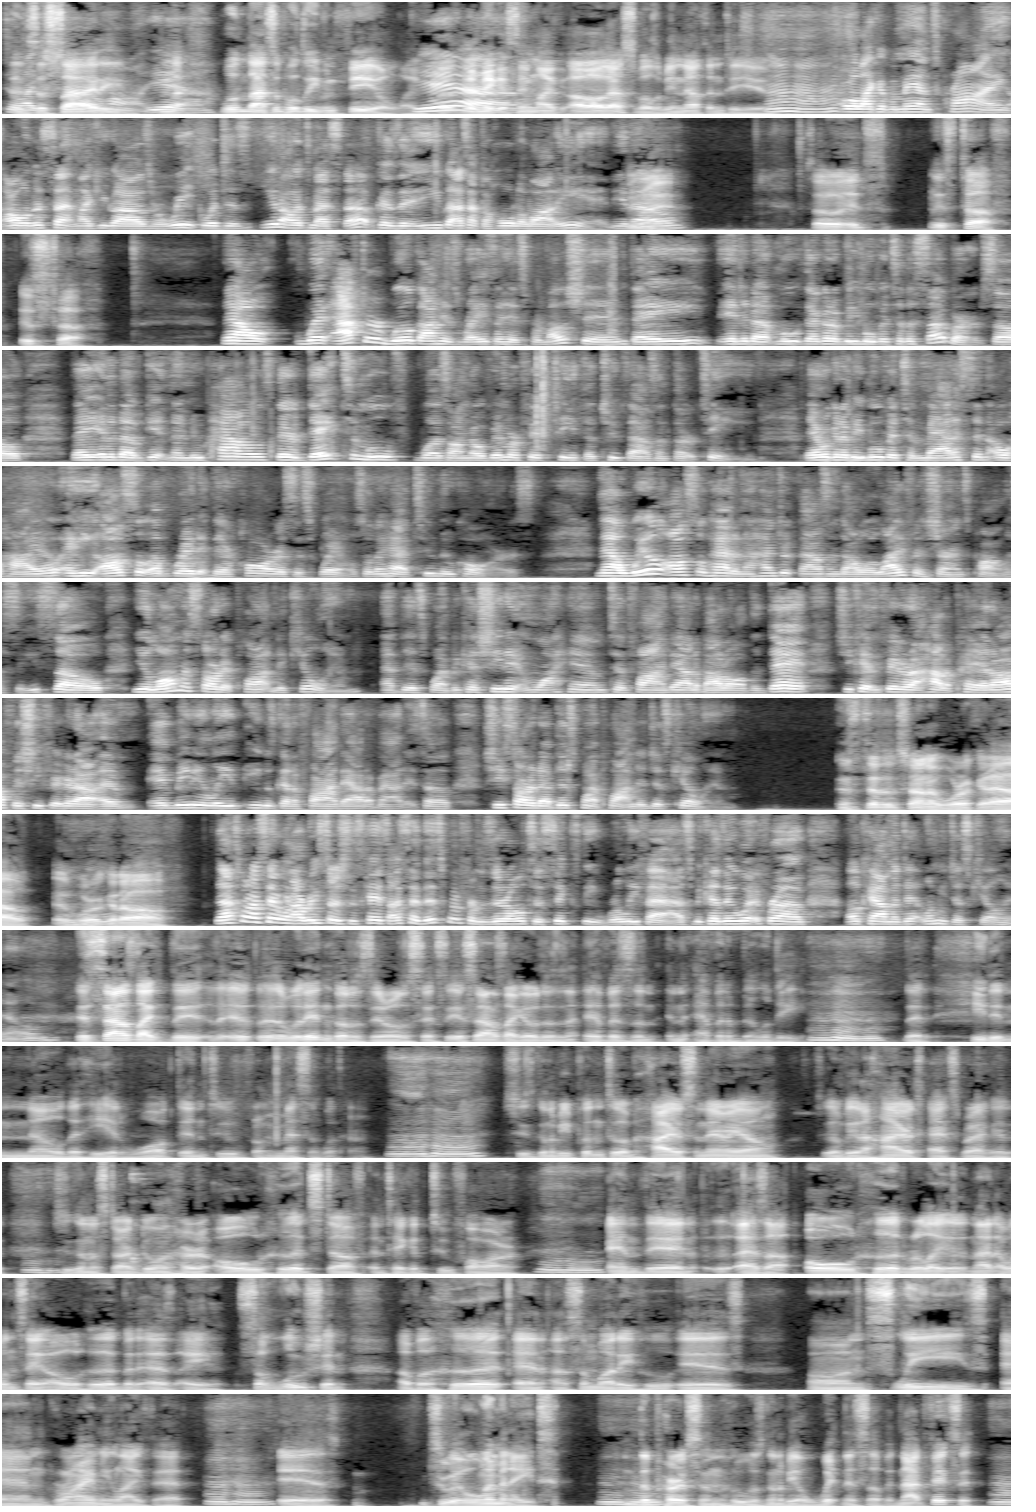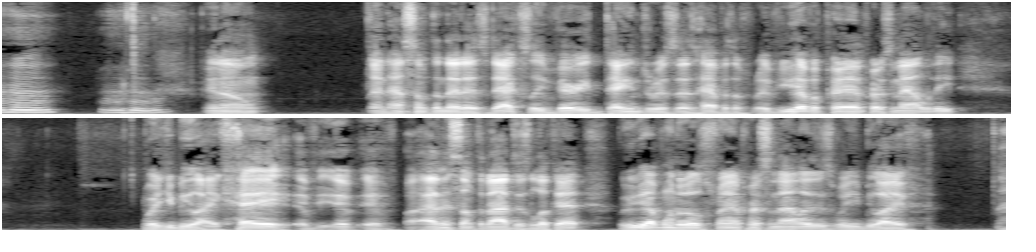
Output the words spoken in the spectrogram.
To, in like, show, society. huh? not- Yeah. well, not supposed to even feel like. Yeah. They make it seem like oh that's supposed to be nothing to you. hmm Or like if a man's crying, all of a sudden, like you guys are weak, which is you know it's messed up because you guys have to hold a lot in. You know. Right. So it's it's tough. It's tough. Now, when after Will got his raise and his promotion, they ended up move. They're going to be moving to the suburbs, so they ended up getting a new house. Their date to move was on November fifteenth of two thousand thirteen. They were going to be moving to Madison, Ohio, and he also upgraded their cars as well. So they had two new cars. Now, Will also had an $100,000 life insurance policy. So Yoloma started plotting to kill him at this point because she didn't want him to find out about all the debt. She couldn't figure out how to pay it off, and she figured out um, immediately he was going to find out about it. So she started at this point plotting to just kill him. Instead of trying to work it out and work Mhm. it off, That's what I said when I researched this case. I said this went from zero to 60 really fast because it went from, okay, I'm a debt, let me just kill him. it sounds like the it, it didn't go to zero to sixty. It sounds like it was an, it was an inevitability Mm that he didn't know that he had walked into from messing with her. hmm. Mm hmm. She's going to be put into a higher scenario. She's to be in a higher tax bracket. Mm She's to start doing her old hood stuff and take it too far. hmm. Mm hmm. And then, as a old hood related, not I wouldn't say old hood, but as a solution of a hood and uh, somebody who is on sleaze and grimy like that Mm hmm. is to eliminate the person who is going to be a witness of it, not fix it. hmm. Mm hmm. you know and that's something that is actually very dangerous as having a, if you have a parent personality where you be like hey if if, if and it's something i just look at but if you have one of those fan personalities where you be like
